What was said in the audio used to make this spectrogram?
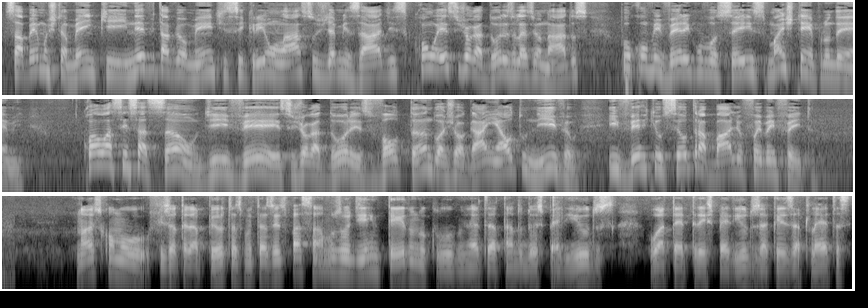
Sabemos também que, inevitavelmente, se criam laços de amizades com esses jogadores lesionados por conviverem com vocês mais tempo no DM. Qual a sensação de ver esses jogadores voltando a jogar em alto nível e ver que o seu trabalho foi bem feito? Nós, como fisioterapeutas, muitas vezes passamos o dia inteiro no clube, né, tratando dois períodos ou até três períodos aqueles atletas.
